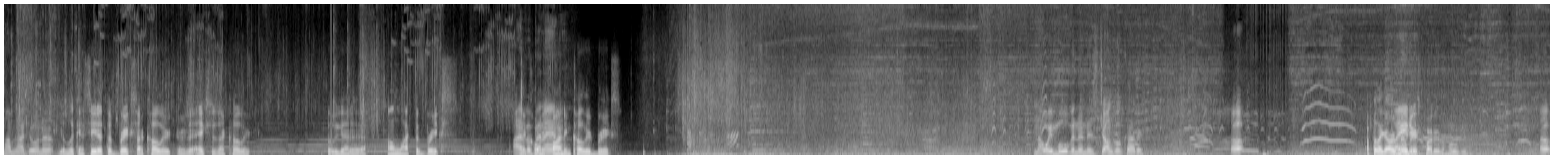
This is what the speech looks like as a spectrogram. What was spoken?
I'm not doing that. you'll look and see that the bricks are colored or the extras are colored. So we gotta unlock the bricks. I have the a banana. corresponding colored bricks. No, we moving in this jungle cutter. Oh, I feel like I remember Later. this part of the movie. oh.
